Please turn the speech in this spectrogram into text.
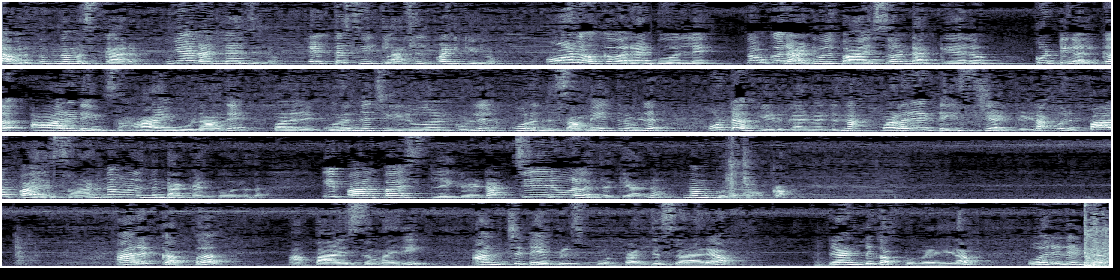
എല്ലാവർക്കും നമസ്കാരം. ഞാൻ അന്നാജിനു എട്ട് സി ക്ലാസ്സിൽ പഠിക്കുന്നു. ഓണമൊക്കെ വരാൻ പോവല്ലേ? നമുക്കൊരു അടിപൊളി പായസം ഉണ്ടാക്കിയാലോ? കുട്ടികൾക്ക് ആരുടെയും സഹായം കൂടാതെ വളരെ കുറഞ്ഞ ചേരുവകൾക്കുള്ളിൽ കുറഞ്ഞ സമയത്തിനുള്ളിൽ ഉണ്ടാക്കിയെടുക്കാൻ പറ്റുന്ന വളരെ ടേസ്റ്റി ആയിട്ടുള്ള ഒരു പാൽ പായസമാണ് നമ്മൾ ഇന്ന് ഉണ്ടാക്കാൻ പോകുന്നത്. ഈ പാൽ പായസത്തിലേക്ക് വേണ്ട ചേരുവകൾ എന്തൊക്കെയാണെന്ന് നമുക്കൊന്ന് നോക്കാം. അര കപ്പ് പായസം അരി അഞ്ച് ടേബിൾ സ്പൂൺ പഞ്ചസാര രണ്ട് കപ്പ് വെള്ളം ഒരു ലിറ്റർ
